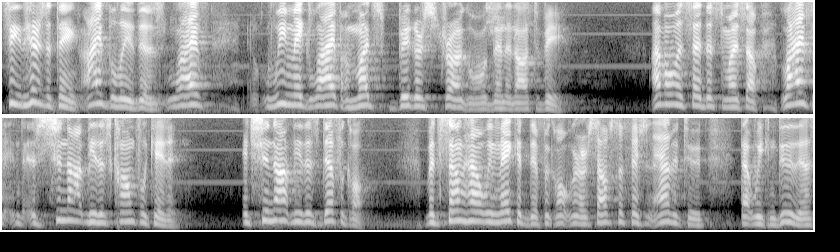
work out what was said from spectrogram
See, here's the thing I believe this life, we make life a much bigger struggle than it ought to be. I've always said this to myself life should not be this complicated. It should not be this difficult. But somehow we make it difficult with our self sufficient attitude that we can do this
